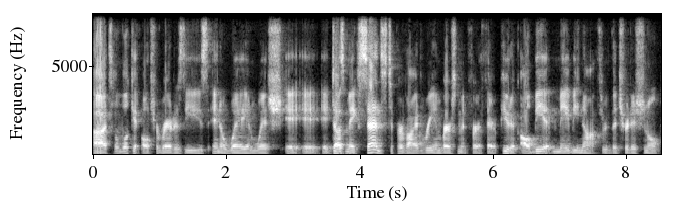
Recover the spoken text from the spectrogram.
uh, to look at ultra rare disease in a way in which it, it, it, does make sense to provide reimbursement for a therapeutic, albeit maybe not through the traditional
